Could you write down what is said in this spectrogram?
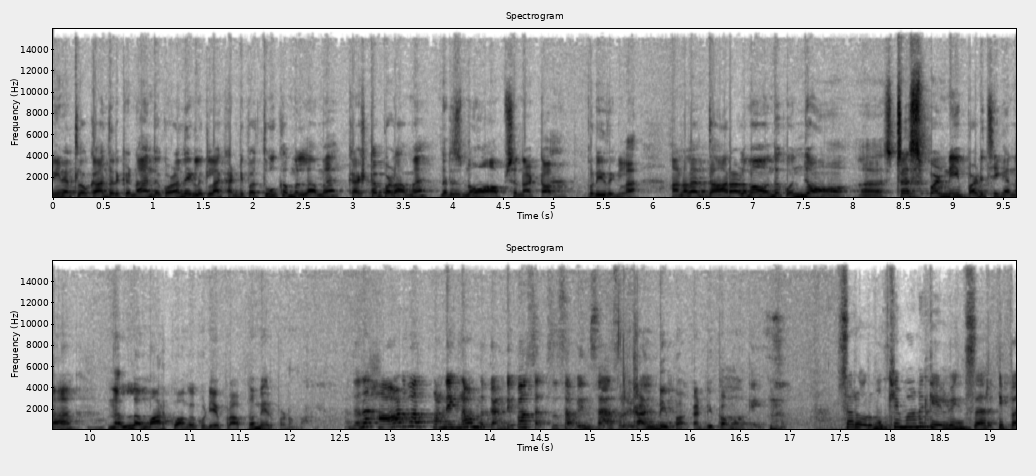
மீனத்தில் உட்காந்துருக்குன்னா இந்த குழந்தைகளுக்கெல்லாம் கண்டிப்பாக தூக்கம் இல்லாமல் கஷ்டப்படாமல் there is no option at all புரியுதுங்களா? அதனால் தாராளமாக வந்து கொஞ்சம் ஸ்ட்ரெஸ் பண்ணி படிச்சீங்கன்னா நல்ல மார்க் வாங்கக்கூடிய பிராப்தம் ஏற்படுமா? அதாவது ஹார்ட் ஒர்க் பண்ணீங்கன்னா உங்களுக்கு கண்டிப்பா சக்சஸ் அப்படின்னு சார் சொல்லி கண்டிப்பாக கண்டிப்பாக ஓகே. சார் ஒரு முக்கியமான கேள்விங்க சார். இப்போ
